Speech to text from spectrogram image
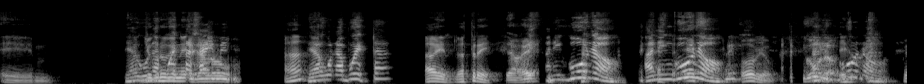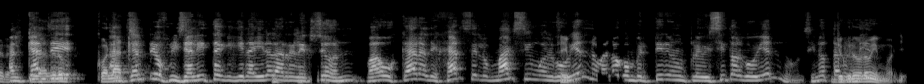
Eh, ¿Te hago una apuesta, Jaime? ¿Ah? ¿Te hago una apuesta? A ver, los tres. A ninguno, a ninguno. Obvio. A ninguno. alcalde, alcalde oficialista que quiera ir a la reelección va a buscar alejarse lo máximo del gobierno, para no convertir en un plebiscito al gobierno. Si no yo creo lo mismo. Yo,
